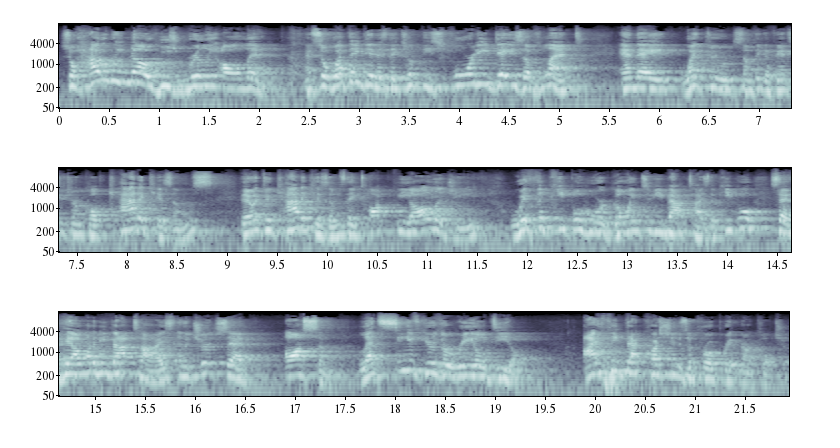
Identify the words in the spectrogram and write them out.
So, how do we know who's really all in? And so, what they did is they took these 40 days of Lent and they went through something, a fancy term called catechisms. They went through catechisms, they taught theology with the people who were going to be baptized. The people said, Hey, I want to be baptized. And the church said, Awesome. Let's see if you're the real deal. I think that question is appropriate in our culture.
